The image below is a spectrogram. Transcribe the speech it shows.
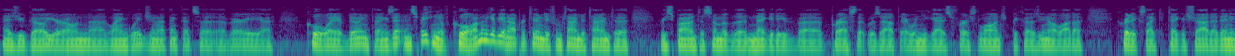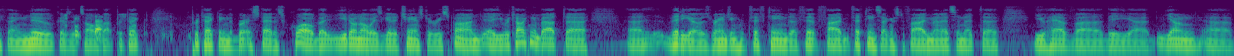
as you go your own uh, language, and I think that's a, a very uh, cool way of doing things. And speaking of cool, I'm going to give you an opportunity from time to time to respond to some of the negative uh, press that was out there when you guys first launched, because you know a lot of critics like to take a shot at anything new because it's all about protect protecting the status quo, but you don't always get a chance to respond. Uh, you were talking about. Uh, uh, videos ranging from 15 to five, 15 seconds to five minutes, and that uh, you have uh, the uh, young uh,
